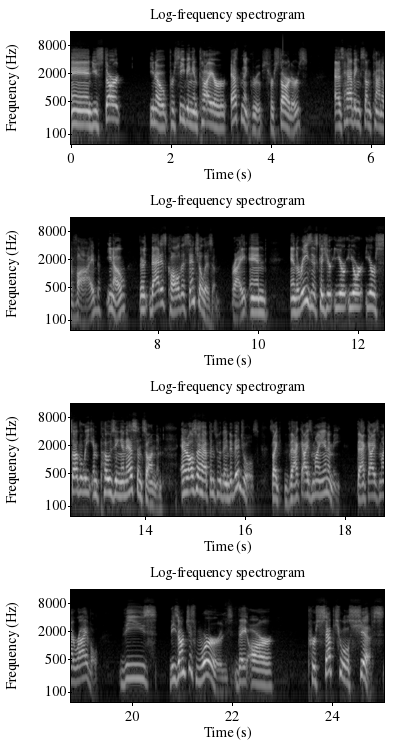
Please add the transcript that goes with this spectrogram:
and you start, you know, perceiving entire ethnic groups for starters as having some kind of vibe, you know, there, that is called essentialism, right? And and the reason is because you're you're you're you're subtly imposing an essence on them. And it also happens with individuals. It's like that guy's my enemy, that guy's my rival. These these aren't just words, they are perceptual shifts.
